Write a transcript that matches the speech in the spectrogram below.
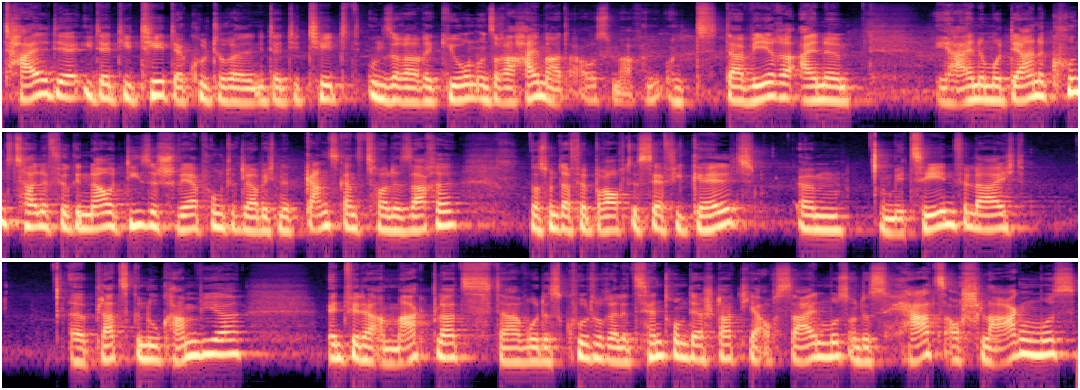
Teil der Identität, der kulturellen Identität unserer Region, unserer Heimat ausmachen. Und da wäre eine, ja, eine moderne Kunsthalle für genau diese Schwerpunkte, glaube ich, eine ganz, ganz tolle Sache. Was man dafür braucht, ist sehr viel Geld, ähm, Mäzen vielleicht. Äh, Platz genug haben wir entweder am Marktplatz, da wo das kulturelle Zentrum der Stadt ja auch sein muss und das Herz auch schlagen muss,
